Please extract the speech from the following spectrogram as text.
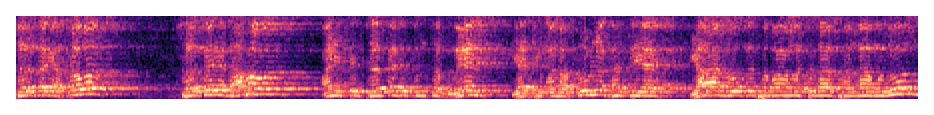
सहकार्य असावं सहकार्य लाभावं. आणि ते सहकार्य तुमचं मिळेल याची मला पूर्ण खात्री आहे. या लोकसभा मतदारसंघामधून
